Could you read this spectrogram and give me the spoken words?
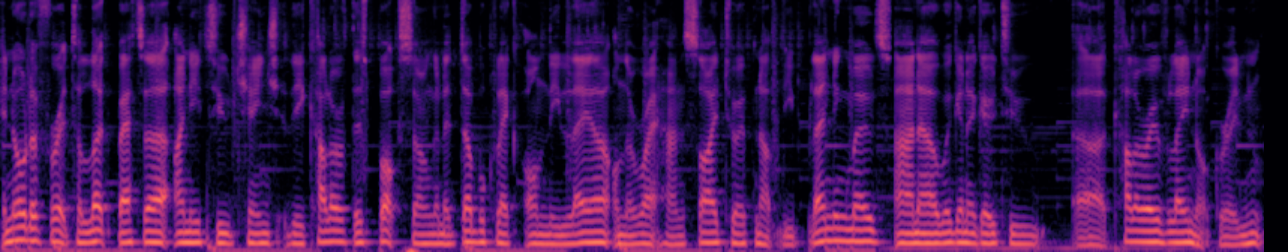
In order for it to look better I need to change the color of this box. So I'm going to double click on the layer on the right hand side to open up the blending modes. And uh, we're going to go to uh, color overlay not gradient.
